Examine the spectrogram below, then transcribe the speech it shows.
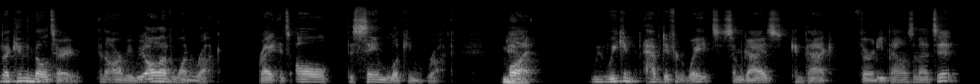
like in the military in the army we all have one ruck right? It's all the same looking ruck. Yeah. but we, we can have different weights. Some guys can pack 30 pounds and that's it.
